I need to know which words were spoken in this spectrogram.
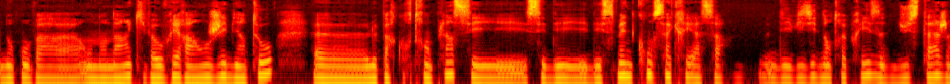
donc, on va, on en a un qui va ouvrir à Angers bientôt. Euh, le parcours tremplin, c'est, c'est des, des semaines consacrées à ça, des visites d'entreprise, du stage,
